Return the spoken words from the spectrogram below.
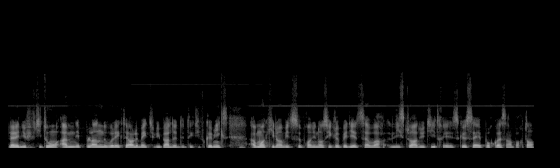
Là, les New 52 ont amené plein de nouveaux lecteurs. Le mec, tu lui parles de Detective Comics, à moins qu'il ait envie de se prendre une encyclopédie et de savoir l'histoire du titre et ce que c'est et pourquoi c'est important,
